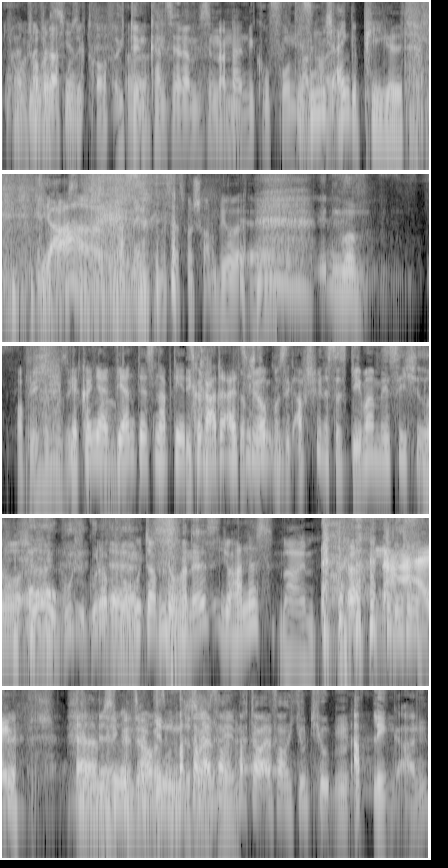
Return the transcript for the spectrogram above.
Ich hoffe, da ist Musik drauf. Ich denke, kannst ja da ein bisschen an dein Mikrofon Die sind nicht eingepiegelt. Ja, Mensch, du musst erst mal schauen. Wir, äh, nur auf welche Musik? Wir können ja, währenddessen habt ihr jetzt gerade als ich. Musik abspielen? Ist das GEMA-mäßig so? Oh, gut, guter äh, Punkt. Guter Punkt. Johannes? Johannes? Nein. Nein. Dann müssen wir jetzt auch mach, doch einfach, mach doch einfach YouTube einen Uplink an.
